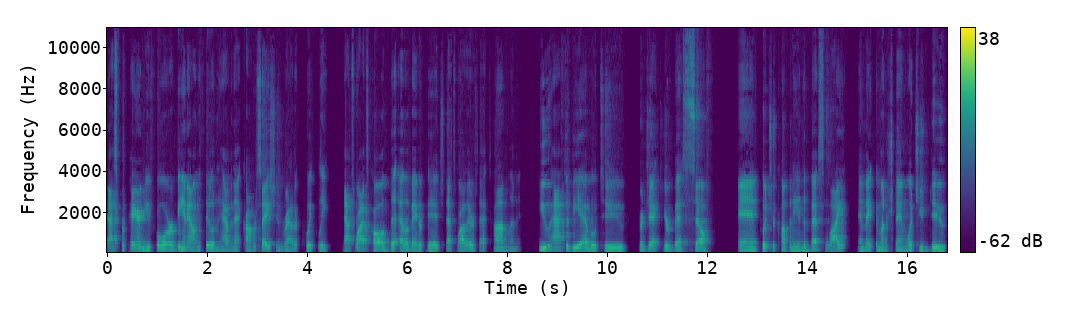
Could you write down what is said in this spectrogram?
that's preparing you for being out in the field and having that conversation rather quickly. That's why it's called the elevator pitch. That's why there's that time limit. You have to be able to project your best self and put your company in the best light and make them understand what you do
